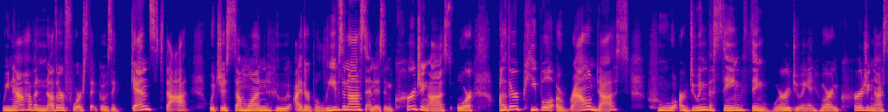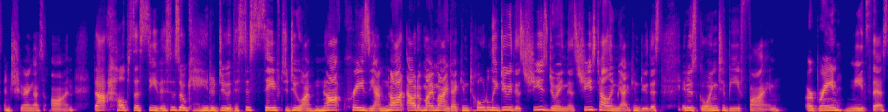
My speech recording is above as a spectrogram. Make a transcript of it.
We now have another force that goes against that, which is someone who either believes in us and is encouraging us, or other people around us who are doing the same thing we're doing and who are encouraging us and cheering us on. That helps us see this is okay to do. This is safe to do. I'm not crazy. I'm not out of my mind. I can totally do this. She's doing this. She's telling me I can do this. It is going to be fine. Our brain needs this.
